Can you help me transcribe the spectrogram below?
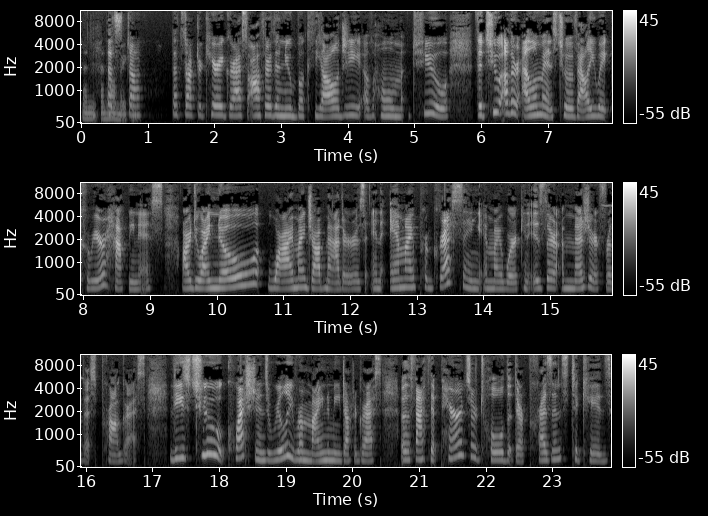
and, and that's homemaking. That's Dr. Carrie Gress, author of the new book Theology of Home 2. The two other elements to evaluate career happiness are do I know why my job matters and am I progressing in my work and is there a measure for this progress? These two questions really remind me, Dr. Gress, of the fact that parents are told that their presence to kids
